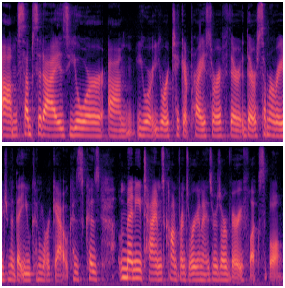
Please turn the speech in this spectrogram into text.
um, subsidize your um, your your ticket price, or if there there's some arrangement that you can work out. Because because many times conference organizers are very flexible.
